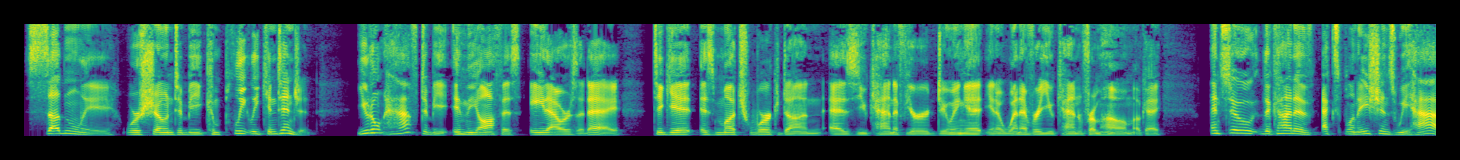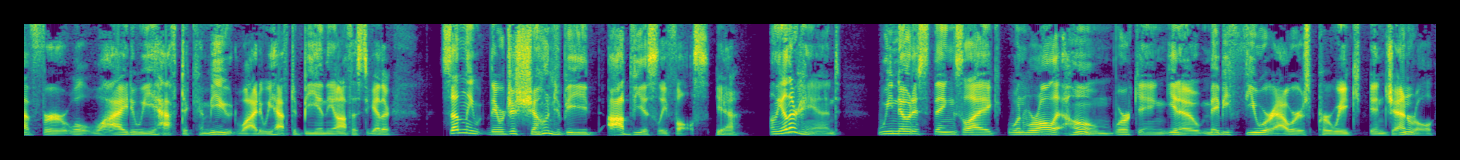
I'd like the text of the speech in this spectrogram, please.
suddenly were shown to be completely contingent. You don't have to be in the office eight hours a day to get as much work done as you can if you're doing it, you know, whenever you can from home. Okay. And so the kind of explanations we have for, well, why do we have to commute? Why do we have to be in the office together? Suddenly they were just shown to be obviously false. Yeah. On the other hand, we notice things like when we're all at home working, you know, maybe fewer hours per week in general,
